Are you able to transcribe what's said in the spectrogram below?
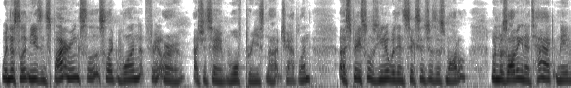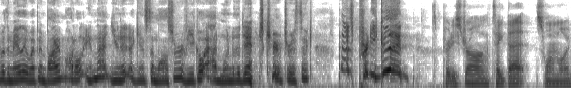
When this litany is inspiring, select one, fr- or I should say, wolf priest, not chaplain, a Space Wolves unit within six inches of this model. When resolving an attack made with a melee weapon by a model in that unit against a monster or vehicle, add one to the damage characteristic. That's pretty good. Pretty strong. Take that, Swarmlord.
